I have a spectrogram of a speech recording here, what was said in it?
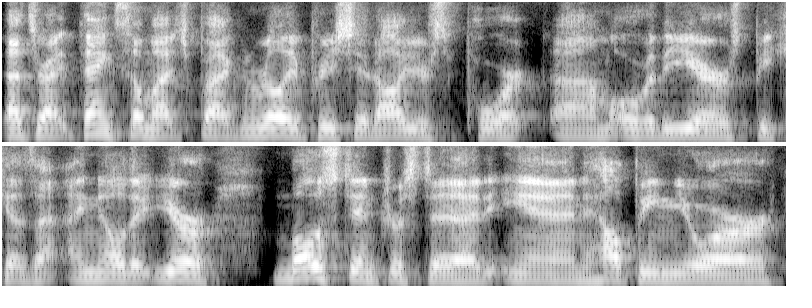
That's right. Thanks so much, Buck, and really appreciate all your support um, over the years because I, I, know that you're most interested in helping your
